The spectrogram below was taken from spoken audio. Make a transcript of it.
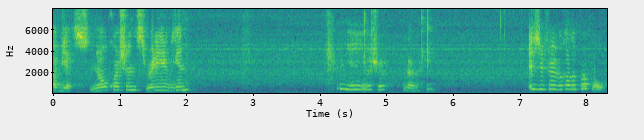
of yes. No questions. Ready to begin? Yeah, yeah, sure. Whatever. Is your favorite color purple?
